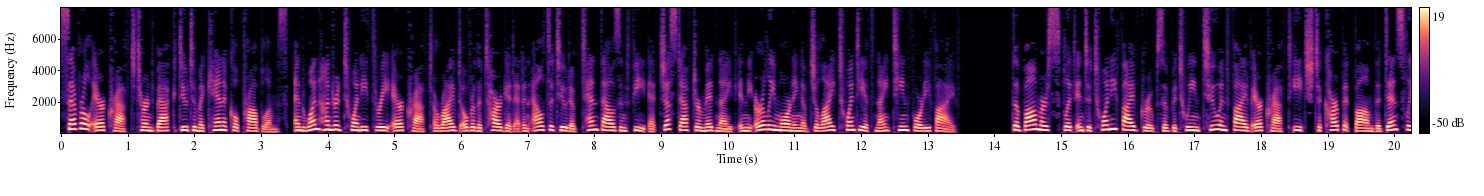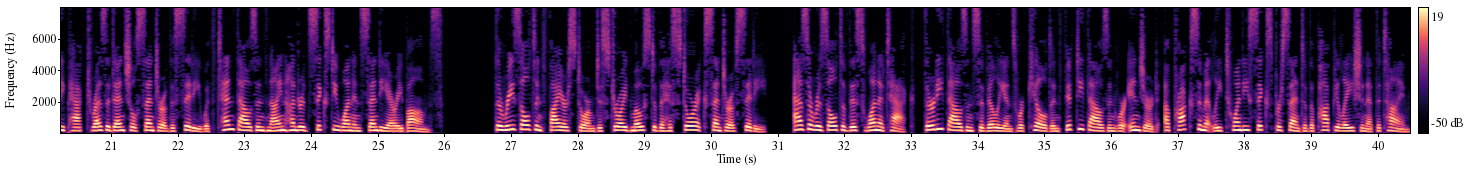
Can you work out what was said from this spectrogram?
Several aircraft turned back due to mechanical problems, and 123 aircraft arrived over the target at an altitude of 10,000 feet at just after midnight in the early morning of July 20, 1945. The bombers split into 25 groups of between two and five aircraft each to carpet bomb the densely packed residential center of the city with 10,961 incendiary bombs. The resultant firestorm destroyed most of the historic center of city. As a result of this one attack, 30,000 civilians were killed and 50,000 were injured, approximately 26% of the population at the time.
